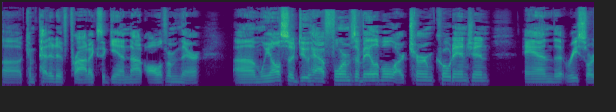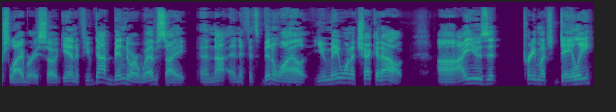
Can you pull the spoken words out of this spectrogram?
uh, competitive products. Again, not all of them there. Um, we also do have forms available, our term quote engine, and the resource library. So again, if you've not been to our website and not, and if it's been a while, you may want to check it out. Uh, I use it pretty much daily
